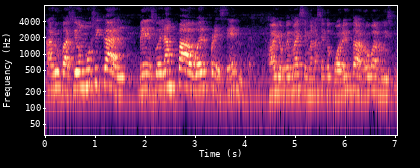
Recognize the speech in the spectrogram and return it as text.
Agrupación musical Venezuelan Power presenta. Javi Open Mic, semana 140, arroba Luis Luispe.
